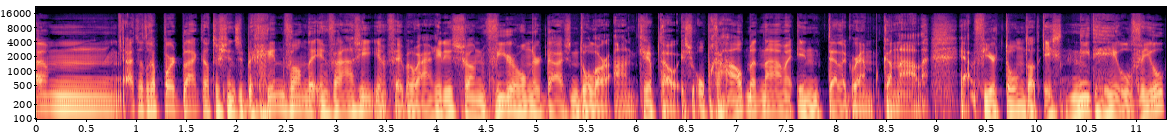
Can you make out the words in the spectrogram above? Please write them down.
Um, uit het rapport blijkt dat er sinds het begin van de invasie, in februari dus, zo'n 400.000 dollar aan crypto is opgehaald. Met name in Telegram-kanalen. Ja, 4 ton, dat is niet heel veel.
